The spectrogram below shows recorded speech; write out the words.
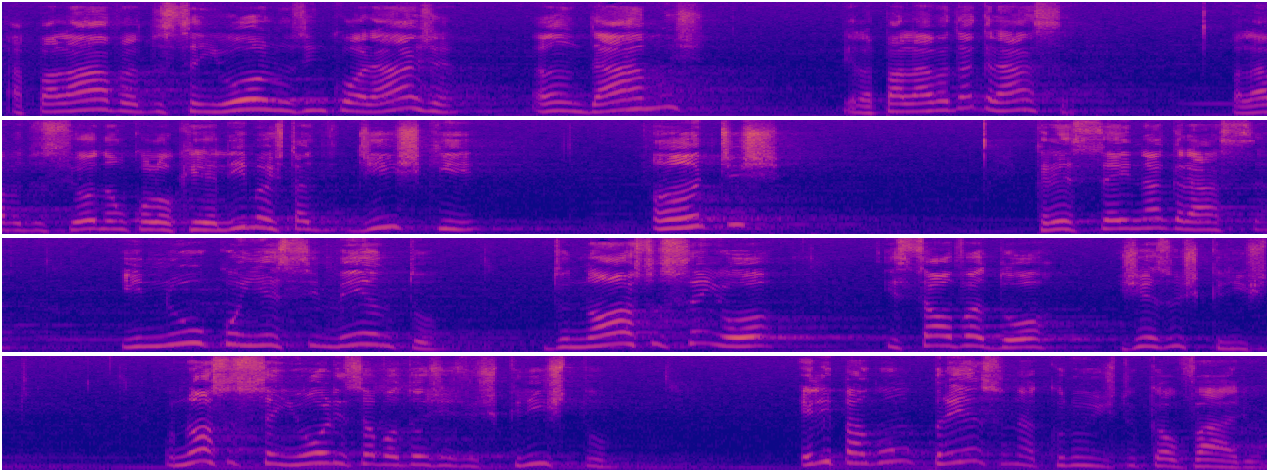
A palavra do Senhor nos encoraja a andarmos pela palavra da graça. A palavra do Senhor não coloquei ali, mas tá, diz que antes crescei na graça e no conhecimento do nosso Senhor e Salvador Jesus Cristo. O nosso Senhor e Salvador Jesus Cristo ele pagou um preço na cruz do Calvário.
